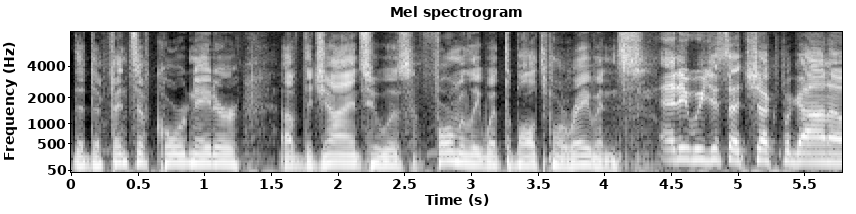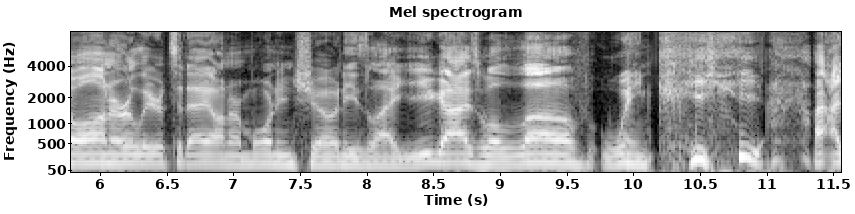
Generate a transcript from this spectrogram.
the defensive coordinator of the Giants, who was formerly with the Baltimore Ravens. Eddie, we just had Chuck Pagano on earlier today on our morning show, and he's like, "You guys will love Wink." He, I,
